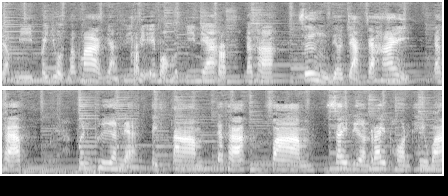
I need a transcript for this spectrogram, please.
จะมีประโยชน์มากๆ อย่างที่ครับพี่เอบอกเมื่อกี้เนี้ยครับนะคะ ซึ่งเดี๋ยวจากจะให้นะคะ เพื่อนๆเนี่ยติดตามนะคะ ฟาร์มไส้เดือนไร่พรเทวะ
